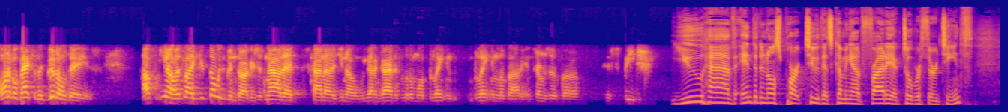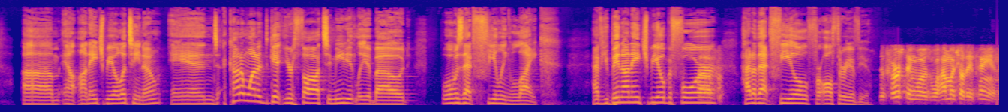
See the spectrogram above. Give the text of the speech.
I want to go back to the good old days. How, you know, it's like it's always been dark. It's just now that it's kind of you know we got a guy that's a little more blatant blatant about it in terms of uh, his speech. you have Entre Nos Part 2 that's coming out Friday, October 13th um, on HBO Latino. And I kind of wanted to get your thoughts immediately about what was that feeling like? Have you been on HBO before? How did that feel for all three of you? The first thing was, well, how much are they paying?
